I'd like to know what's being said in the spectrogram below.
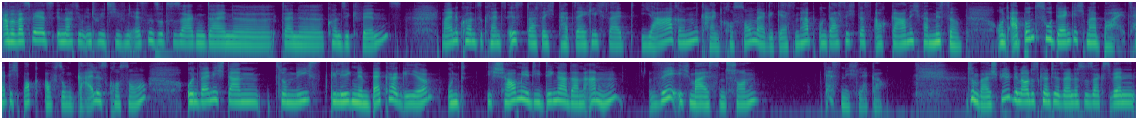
Aber was wäre jetzt nach dem intuitiven Essen sozusagen deine, deine Konsequenz? Meine Konsequenz ist, dass ich tatsächlich seit Jahren kein Croissant mehr gegessen habe und dass ich das auch gar nicht vermisse. Und ab und zu denke ich mal, boah, jetzt hätte ich Bock auf so ein geiles Croissant. Und wenn ich dann zum nächstgelegenen Bäcker gehe und ich schaue mir die Dinger dann an, sehe ich meistens schon, das ist nicht lecker. Zum Beispiel, genau das könnte ja sein, dass du sagst, wenn,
